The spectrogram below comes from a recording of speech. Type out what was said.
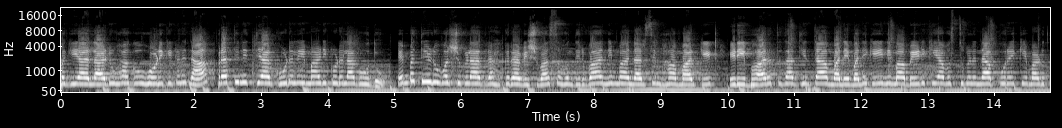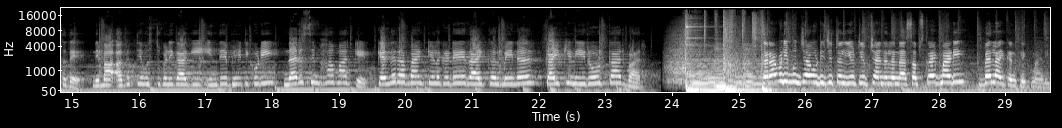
ಬಗೆಯ ಲಾಡು ಹಾಗೂ ಹೋಳಿಗೆಗಳನ್ನ ಪ್ರತಿನಿತ್ಯ ಕೂಡಲೇ ಮಾಡಿಕೊಡಲಾಗುವುದು. ಎಂಬತ್ತೇಳು ವರ್ಷಗಳ ಗ್ರಾಹಕರ ವಿಶ್ವಾಸ ಹೊಂದಿರುವ ನಿಮ್ಮ ನರಸಿಂಹ ಮಾರ್ಕೆಟ್, ಇಡೀ ಭಾರತದಾದ್ಯಂತ ಮನೆ ಮನೆಗೆ ನಿಮ್ಮ ಬೇಡಿಕೆಯ ವಸ್ತುಗಳನ್ನ ಪೂರೈಕೆ ಮಾಡುತ್ತದೆ. ನಿಮ್ಮ ಅಗತ್ಯ ವಸ್ತುಗಳಿಗಾಗಿ ಹಿಂದೆ ಭೇಟಿ ಕೊಡಿ ನರಸಿಂಹ ಮಾರ್ಕೆಟ್, ಕೆನರಾ ಬ್ಯಾಂಕ್ ಕೆಳಗಡೆ Raikar manor, Kaikini road Karwar. Karavali Munjavu digital YouTube channel ಅನ್ನ ಸಬ್ಸ್ಕ್ರೈಬ್ ಮಾಡಿ, ಬೆಲ್ ಐಕನ್ ಕ್ಲಿಕ್ ಮಾಡಿ.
